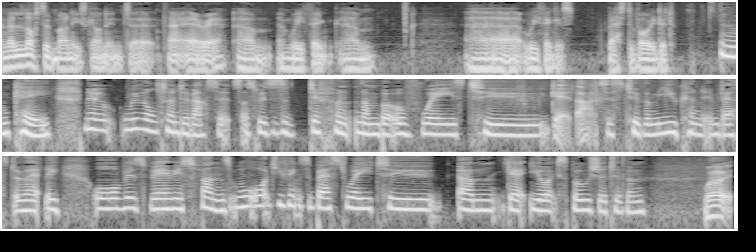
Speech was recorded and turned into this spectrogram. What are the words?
And a lot of money's gone into that area, um, and we think um, uh, we think it's best avoided. Okay. Now, with alternative assets, I suppose there's a different number of ways to get access to them. You can invest directly, or there's various funds. What do you think is the best way to um, get your exposure to them? Well,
